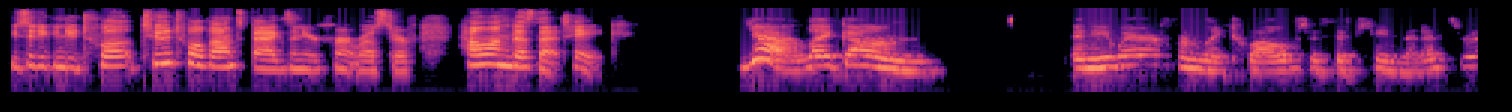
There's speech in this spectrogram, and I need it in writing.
You said you can do 12 two 12 ounce bags in your current roaster. How long does that take? Yeah, like um anywhere from like 12 to 15 minutes really.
